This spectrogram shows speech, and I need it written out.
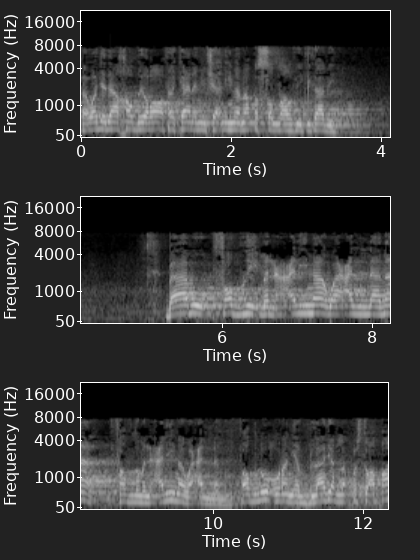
فوجدا خضرا فكان من شأنهما ما قص الله في كتابه Babu fadli man alima wa allama. Fadlu man alima wa allam. Fadlu orang yang belajar lepas tu apa?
